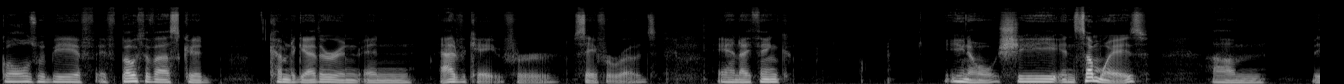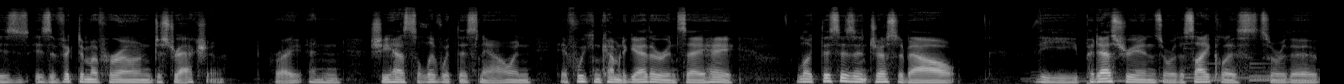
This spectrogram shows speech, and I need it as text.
goals would be if, if both of us could come together and, and advocate for safer roads. And I think, you know, she, in some ways, um, is is a victim of her own distraction, right? And she has to live with this now. And if we can come together and say, hey, look, this isn't just about the pedestrians or the cyclists or the,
